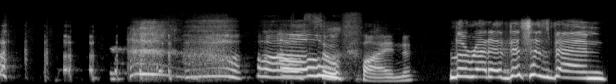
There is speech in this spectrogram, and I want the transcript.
time. Oh, Oh. so fun. Loretta, this has been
